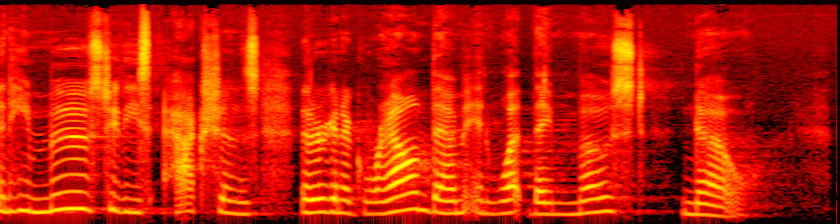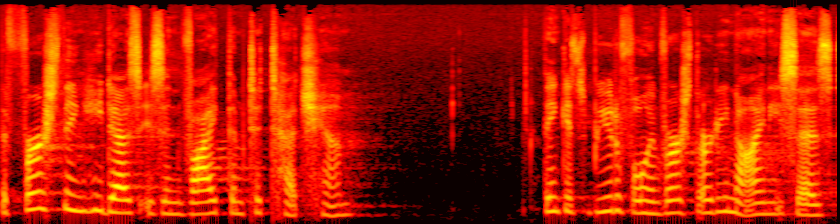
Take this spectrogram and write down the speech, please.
Then he moves to these actions that are going to ground them in what they most know. The first thing he does is invite them to touch him. I think it's beautiful in verse 39. He says,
